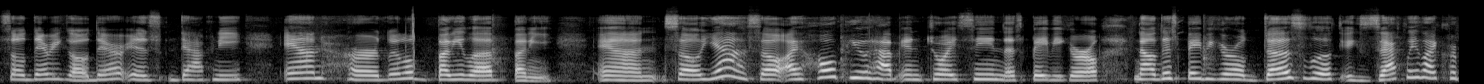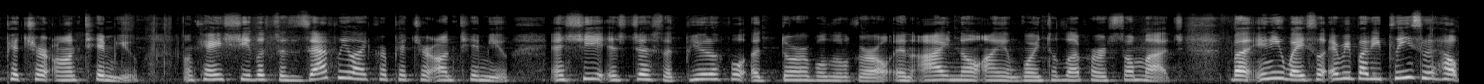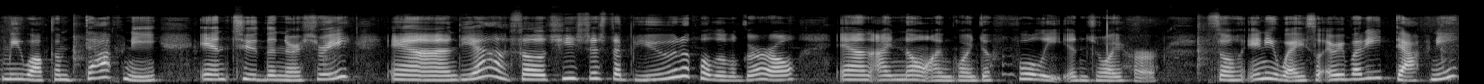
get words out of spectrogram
So there we go. There is Daphne and her little bunny love bunny. And so, yeah, so I hope you have enjoyed seeing this baby girl. Now, this baby girl does look exactly like her picture on Temu. Okay, she looks exactly like her picture on Temu. And she is just a beautiful, adorable little girl. And I know I am going to love her so much. But anyway, so everybody, please help me welcome Daphne into the nursery. And yeah, so she's just a beautiful little girl. And I know I'm going to fully enjoy her. So anyway, so everybody, Daphne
